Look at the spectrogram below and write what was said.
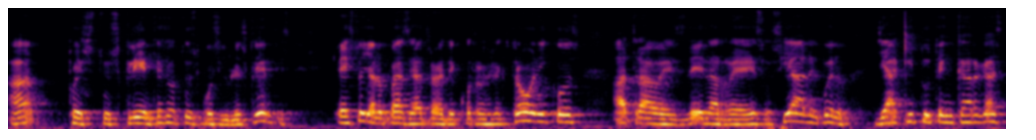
a pues tus clientes o tus posibles clientes. Esto ya lo puedes hacer a través de correos electrónicos, a través de las redes sociales. Bueno, ya aquí tú te encargas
